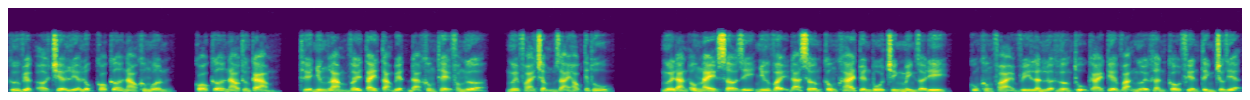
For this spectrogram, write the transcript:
cứ việc ở chia lịa lúc có cỡ nào không muốn, có cỡ nào thương cảm, thế nhưng làm vây tay tạm biệt đã không thể phòng ngừa, ngươi phải chậm rãi học tiếp thu. Người đàn ông này sở dĩ như vậy đã sớm công khai tuyên bố chính mình rời đi, cũng không phải vì lần lượt hưởng thụ cái kia vạn người khẩn cầu phiến tình trực diện,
